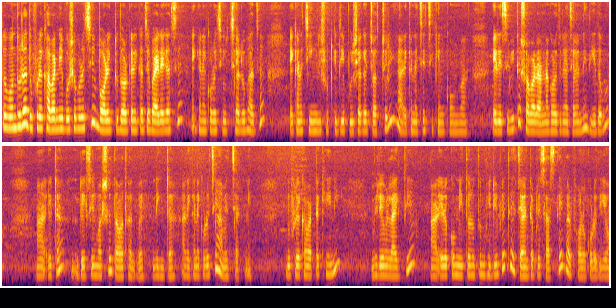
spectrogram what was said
তো বন্ধুরা, দুপুরে খাবার নিয়ে বসে পড়েছি। বর একটু দরকারি কাজে বাইরে গেছে। এখানে করেছি উচ্ছে আলু ভাজা। এখানে চিংড়ি, শুটকি দিয়ে পুঁই শাকের চচ্চড়ি। আর এখানে আছে চিকেন কোরমা। এই রেসিপিটা সবার রান্নাঘরে দিনের চ্যানেলে দিয়ে দেবো। আর এটা ডেক্সির মাসে দেওয়া থাকবে লিঙ্কটা আর এখানে করেছি আমের চাটনি। দুপুরে খাবারটা খেয়ে নিই। ভিডিও লাইক দিও। আর এরকম নিত্য নতুন ভিডিও পেতে চ্যানেলটা প্লিজ সাবস্ক্রাইব আর ফলো করে দিও।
